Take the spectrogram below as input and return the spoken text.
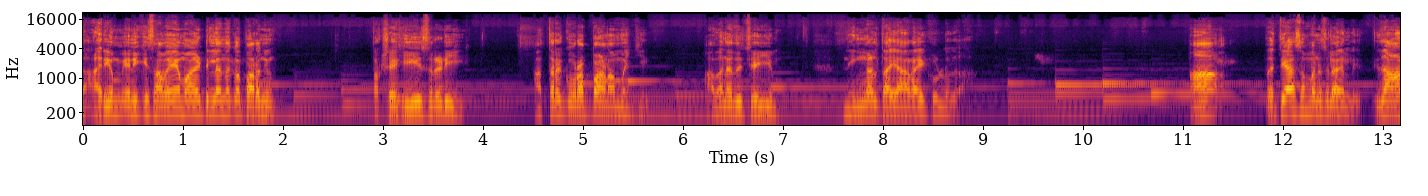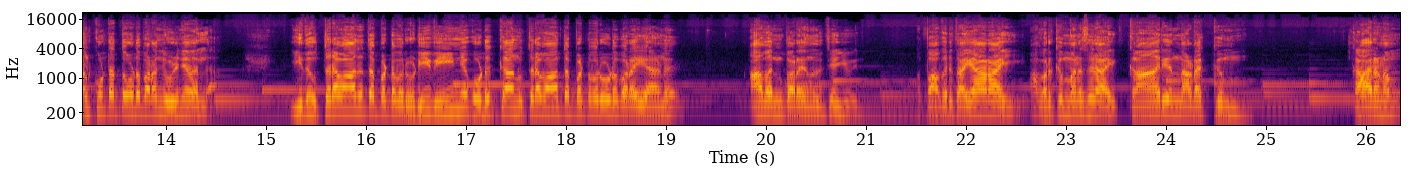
കാര്യം എനിക്ക് സമയമായിട്ടില്ല എന്നൊക്കെ പറഞ്ഞു. പക്ഷെ ഹീസ് റെഡി അത്രയ്ക്ക് ഉറപ്പാണ് അമ്മയ്ക്ക്. അവനത് ചെയ്യും. നിങ്ങൾ തയ്യാറായിക്കൊള്ളുക. ആ വ്യത്യാസം മനസ്സിലായില്ലേ? ഇത് ആൾക്കൂട്ടത്തോട് പറഞ്ഞൊഴിഞ്ഞതല്ല ഇത് ഉത്തരവാദിത്തപ്പെട്ടവരോട് ഈ വീഞ്ഞ് കൊടുക്കാൻ ഉത്തരവാദിത്തപ്പെട്ടവരോട് പറയുകയാണ് അവൻ പറയുന്നത് ചെയ്യുവിൻ. അപ്പൊ അവർ തയ്യാറായി. അവർക്കും മനസ്സിലായി. കാര്യം നടക്കും. കാരണം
